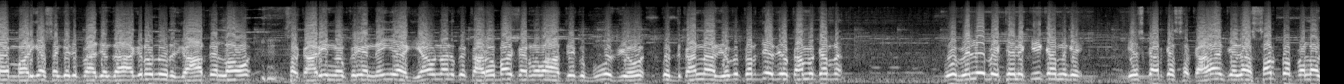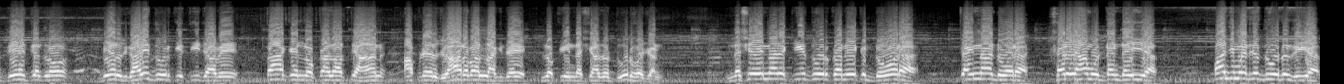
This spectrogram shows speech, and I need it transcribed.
ਆ ਮਾੜੀਆਂ ਸੰਗਤ 'ਚ ਪੈ ਜਾਂਦਾ ਅਗਰ ਉਹਨੂੰ ਰੁਜ਼ਗਾਰ ਤੇ ਲਾਓ ਸਰਕਾਰੀ ਨੌਕਰੀਆਂ ਨਹੀਂ ਹੈਗੀਆਂ ਉਹਨਾਂ ਨੂੰ ਕੋਈ ਕਾਰੋਬਾਰ ਕਰਨ ਵਾਸਤੇ ਕੋਈ ਬੂਹ ਦਿਓ ਕੋਈ ਦੁਕਾਨਾਂ ਦਿਓ ਕੋਈ ਕਰਜ਼ੇ ਦਿਓ ਕੰਮ ਕਰਨ ਉਹ ਵਿਹਲੇ ਬੈਠੇ ਨੇ ਕੀ ਕਰਨਗੇ? ਇਸ ਕਰਕੇ ਸਰਕਾਰਾਂ ਚਾਹੀਦਾ ਸਭ ਤੋਂ ਪਹਿਲਾਂ ਦੇਸ਼ ਦੇ ਅੰਦਰੋਂ ਬੇਰੁਜ਼ਗਾਰੀ ਦੂਰ ਕੀਤੀ ਜਾਵੇ ਤਾਂ ਕਿ ਲੋਕਾਂ ਦਾ ਧਿਆਨ ਆਪਣੇ ਰੁਜ਼ਗਾਰ ਵੱਲ ਲੱਗ ਜਾਏ, ਲੋਕੀ ਨਸ਼ਿਆਂ ਤੋਂ ਦੂਰ ਹੋ ਜਾਣ। ਨਸ਼ੇ ਇਹਨਾਂ ਨੇ ਕੀ ਦੂਰ ਕਰਨੇ? ਇੱਕ ਡੋਰ ਹੈ, ਚਾਈਨਾ ਡੋਰ ਹੈ, ਸ਼ਰੇਆਮ ਉੱਡਣ ਡਈ ਆ 5 ਮਿੰਟ 'ਚ ਦੂਰ ਹੁੰਦੀ ਆ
